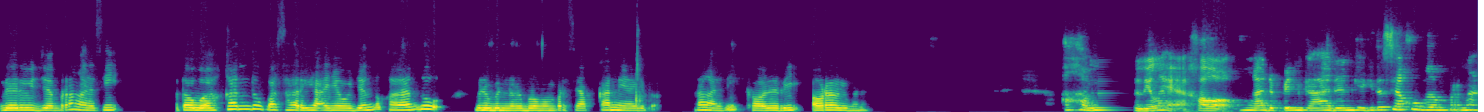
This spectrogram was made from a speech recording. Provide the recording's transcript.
dari ujian. Pernah nggak sih? Atau bahkan tuh pas hari hanya ujian tuh kalian tuh bener-bener belum mempersiapkan ya gitu. Pernah nggak sih? Kalau dari Aurel gimana? Alhamdulillah ya, kalau ngadepin keadaan kayak gitu sih aku belum pernah.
